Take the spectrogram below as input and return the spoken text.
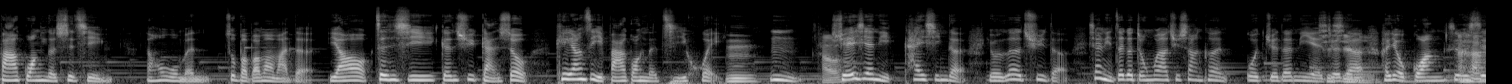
发光的事情，然后我们做爸爸妈妈的也要珍惜跟去感受。可以让自己发光的机会，嗯。嗯，好，学一些你开心的、有乐趣的，像你这个周末要去上课，我觉得你也觉得很有光，是不是？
